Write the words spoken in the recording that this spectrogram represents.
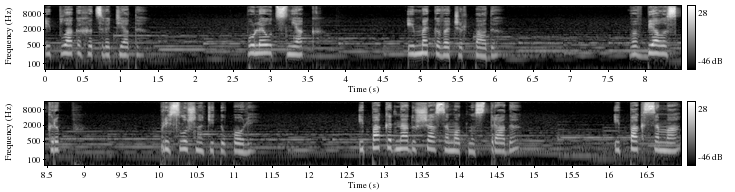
И плакаха цветята. Поле от сняг и мека вечер пада. В бяла скръп прислушнати тополи. И пак една душа самотна страда, и пак сама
